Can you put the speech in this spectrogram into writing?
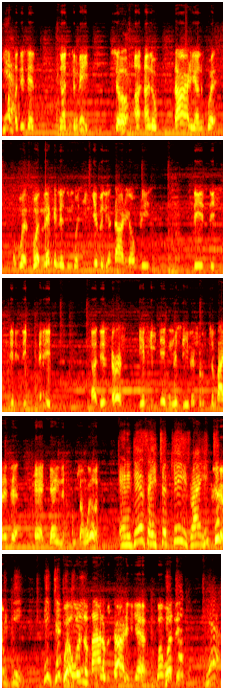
yeah. But this has done to me. So uh, under authority, under what, what what mechanism was he given the authority over these these these, these, these cities, uh, this earth, if he didn't receive it from somebody that had gained it from somewhere else? And he did say he took keys, right? He took Yeah. the keys. He took What the was the line of authority? Yeah. What He was it? took it. Yeah.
